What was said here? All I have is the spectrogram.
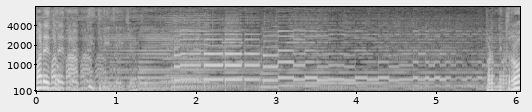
મળે તો પાપી થઈ જાય પણ મિત્રો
